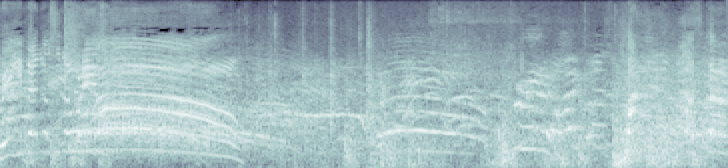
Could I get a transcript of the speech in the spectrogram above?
Ricky Ben doesn't know what he is. Oh! Buster!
